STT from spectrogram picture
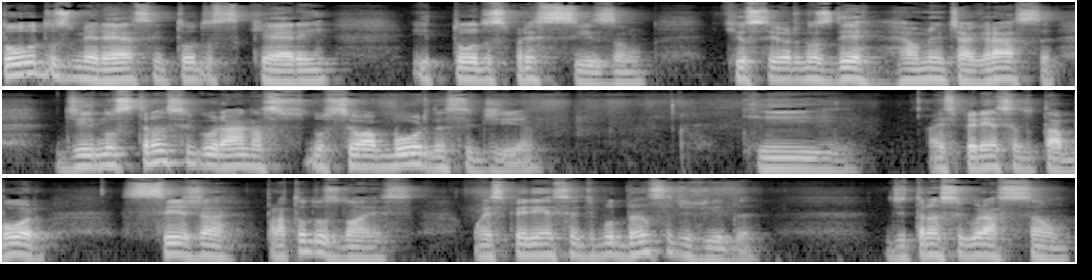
todos merecem, todos querem e todos precisam. Que o Senhor nos dê realmente a graça de nos transfigurar no seu amor nesse dia. Que a experiência do Tabor seja para todos nós uma experiência de mudança de vida, de transfiguração,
